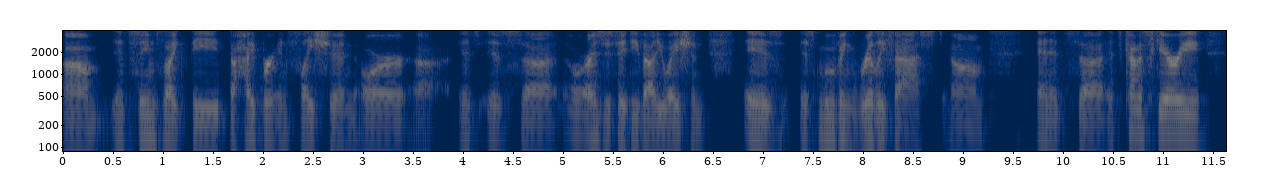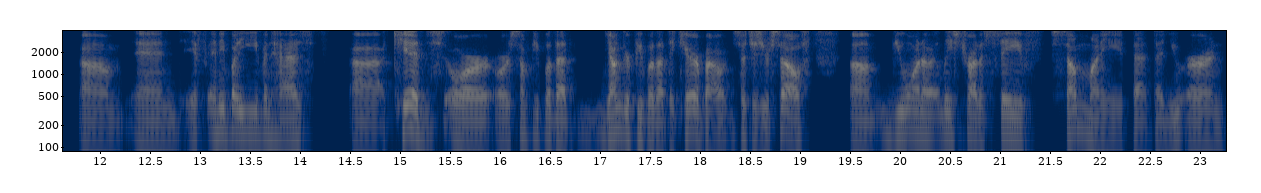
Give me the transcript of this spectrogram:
Um, it seems like the, the hyperinflation or uh, is, is uh, or as you say, devaluation is, is moving really fast. Um, and it's, uh, it's kind of scary. Um, and if anybody even has uh, kids or or some people that younger people that they care about, such as yourself, um, you want to at least try to save some money that that you earn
